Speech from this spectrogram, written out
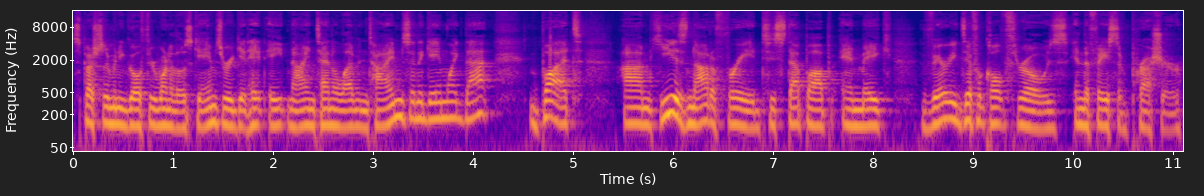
especially when you go through one of those games where you get hit 8, 9, 10, 11 times in a game like that. But um, he is not afraid to step up and make very difficult throws in the face of pressure.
